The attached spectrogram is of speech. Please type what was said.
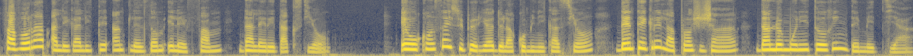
favorables à l'égalité entre les hommes et les femmes dans les rédactions et au Conseil supérieur de la communication d'intégrer l'approche genre dans le monitoring des médias.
